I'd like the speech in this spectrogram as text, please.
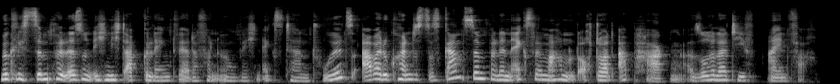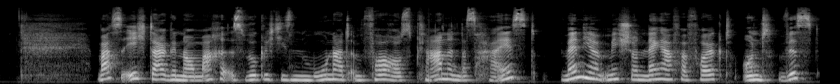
möglichst simpel ist und ich nicht abgelenkt werde von irgendwelchen externen Tools. Aber du könntest das ganz simpel in Excel machen und auch dort abhaken. Also relativ einfach. Was ich da genau mache, ist wirklich diesen Monat im Voraus planen. Das heißt, wenn ihr mich schon länger verfolgt und wisst,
